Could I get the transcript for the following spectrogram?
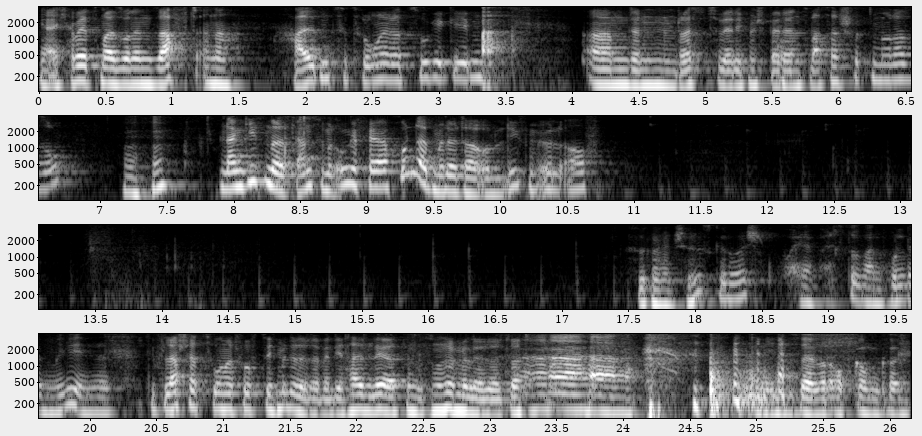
Ja, ich habe jetzt mal so einen Saft einer halben Zitrone dazugegeben. Ähm, den Rest werde ich mir später ins Wasser schütten oder so. Und dann gießen wir das Ganze mit ungefähr 100 Milliliter Olivenöl auf. Ist das noch ein schönes Geräusch? Woher weißt du, wann 100 Milliliter? Die Flasche hat 250 Milliliter. Wenn die halb leer ist, sind es 100 Milliliter. Ah. Ich selber drauf kommen können.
